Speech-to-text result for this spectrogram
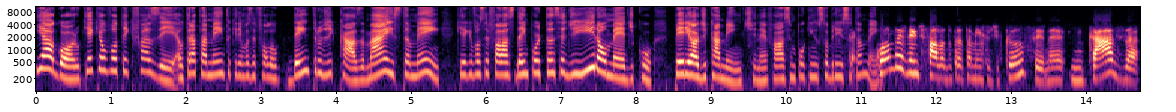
e agora, o que é que eu vou ter que fazer? É o tratamento, que nem você falou, dentro de casa, mas também queria que você falasse da importância de ir ao médico periodicamente, né? Falasse um pouquinho sobre isso também. Quando a gente fala do tratamento de câncer, né, em casa,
